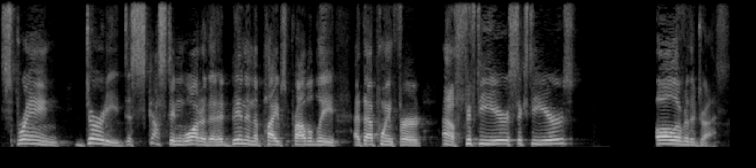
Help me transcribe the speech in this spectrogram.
spraying dirty, disgusting water that had been in the pipes probably at that point for, I don't know, 50 years, 60 years, all over the dress.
